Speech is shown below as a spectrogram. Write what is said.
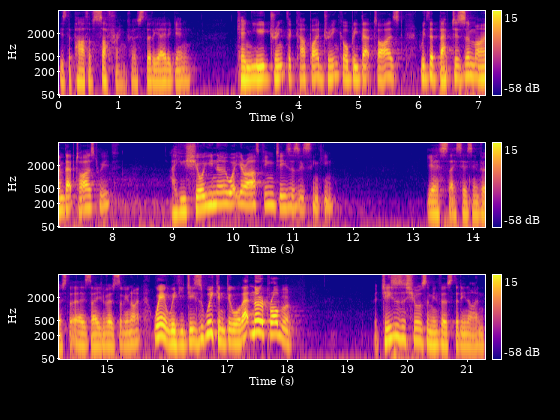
is the path of suffering. Verse 38 again. Can you drink the cup I drink or be baptized with the baptism I am baptized with? Are you sure you know what you're asking? Jesus is thinking. Yes, they says in verse they say in verse 39, we're with you, Jesus. We can do all that, no problem. But Jesus assures them in verse 39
